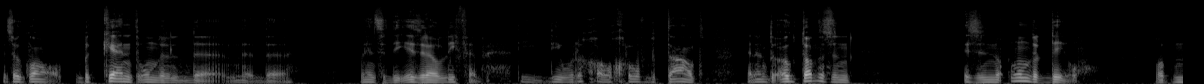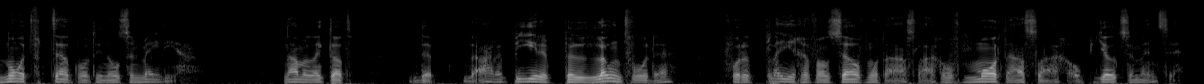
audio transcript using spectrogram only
Het is ook wel bekend onder de, de, de mensen die Israël liefhebben. Die, die worden gewoon grof betaald. En ook dat is een, is een onderdeel wat nooit verteld wordt in onze media. Namelijk dat de, de Arabieren beloond worden voor het plegen van zelfmoordaanslagen of moordaanslagen op Joodse mensen.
